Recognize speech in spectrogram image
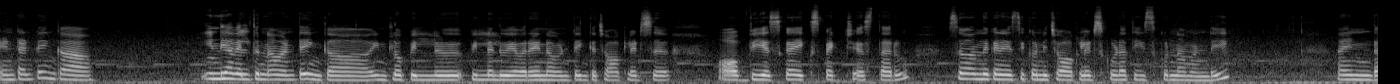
ఏంటంటే ఇంకా ఇండియా వెళ్తున్నామంటే ఇంకా ఇంట్లో పిల్లు పిల్లలు ఎవరైనా ఉంటే ఇంకా చాక్లెట్స్ ఆబ్వియస్గా ఎక్స్పెక్ట్ చేస్తారు. సో అందుకనేసి కొన్ని చాక్లెట్స్ కూడా తీసుకున్నామండి. అండ్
